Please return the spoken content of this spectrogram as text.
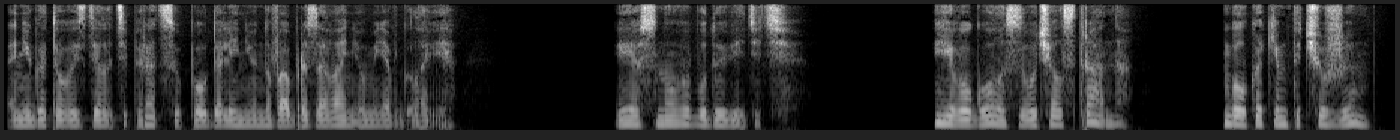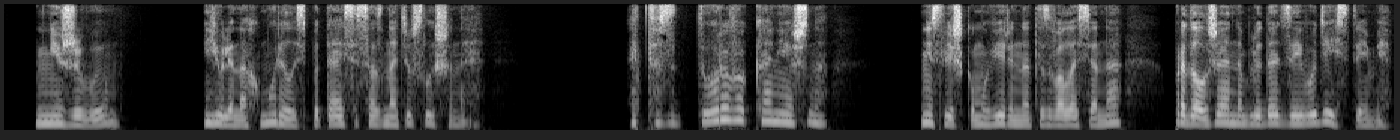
Они готовы сделать операцию по удалению новообразования у меня в голове. И я снова буду видеть. Его голос звучал странно. Был каким-то чужим, неживым. Юля нахмурилась, пытаясь осознать услышанное. «Это здорово, конечно», — не слишком уверенно отозвалась она, продолжая наблюдать за его действиями.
